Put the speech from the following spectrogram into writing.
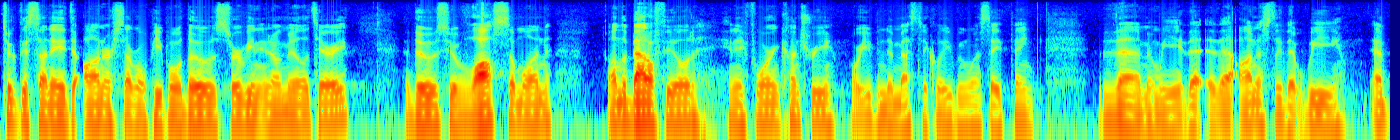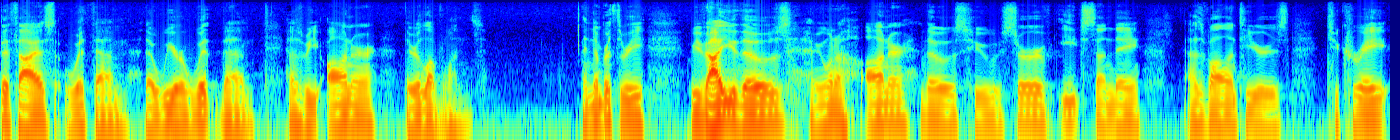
took this Sunday to honor several people, those serving in our military, those who have lost someone on the battlefield in a foreign country or even domestically. We want to say thank them and we that, that honestly that we empathize with them that we are with them as we honor their loved ones. And number three we value those and we want to honor those who serve each sunday as volunteers to create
